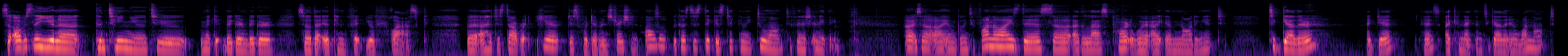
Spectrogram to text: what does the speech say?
So obviously you're gonna continue to make it bigger and bigger so that it can fit your flask. But I had to stop right here just for demonstration. Also because the stick is taking me too long to finish anything. Alright, so I am going to finalize this uh, at the last part where I am knotting it together. I did. Okay, so I connect them together in one knot.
